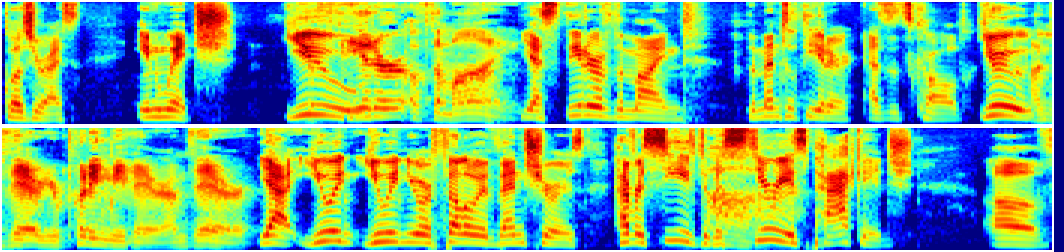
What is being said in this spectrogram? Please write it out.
close your eyes, in which you. the theater of the mind. Yes, theater of the mind. The mental theater, as it's called. You. I'm there. You're putting me there. I'm there. yeah, you and you and your fellow adventurers have received a Ah. mysterious package of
